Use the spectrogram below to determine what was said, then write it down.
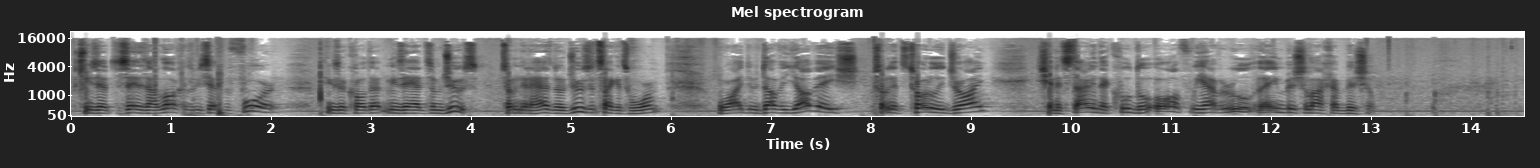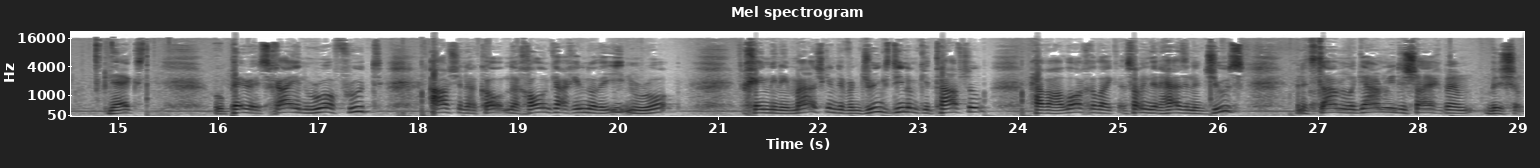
Which means you have to say there's halacha, as we said before, things are cold, that means they had some juice. Something that has no juice, it's like it's warm. Why do davi yavesh, something that's totally dry, and it's starting that cooled off, we have a rule, ve'im bishalach bishal. Next, uperes chayin raw fruit, avshen nacholin kach, even though they eat in raw. V'chein mini mashkin, different drinks, dinam kitavshel, have a halacha like something that has in a juice, and it's down legamri shaykh bem bishul.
